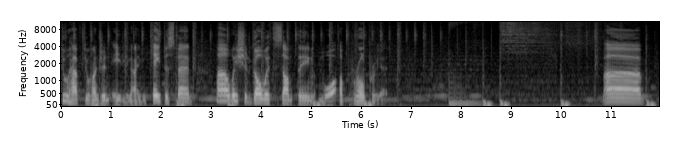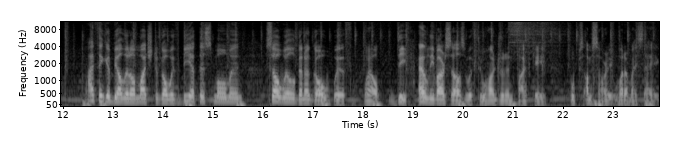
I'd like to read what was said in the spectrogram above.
do have 289k to spend, uh, we should go with something more appropriate. Uh, I think it'd be a little much to go with B at this moment. So we're gonna go with, well, D and leave ourselves with 205k. Oops, I'm sorry, what am I saying?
